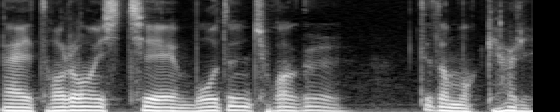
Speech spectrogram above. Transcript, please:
나의 더러운 시체의 모든 조각을 뜯어먹게 하리.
